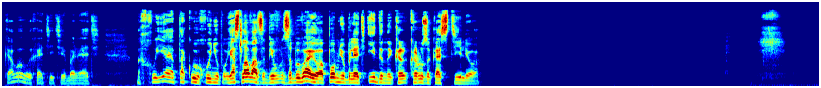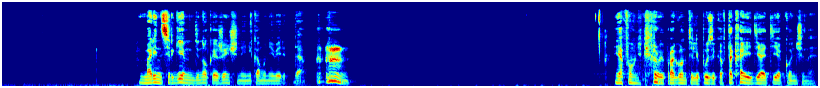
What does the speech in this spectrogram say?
Кого вы хотите, блядь? Нахуя я такую хуйню... Я слова забываю, а помню, блядь, Иден и Круза Кастильо. Марина Сергеевна одинокая женщина и никому не верит, да. Я помню первый прогон телепузиков. Такая идиотия конченая.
